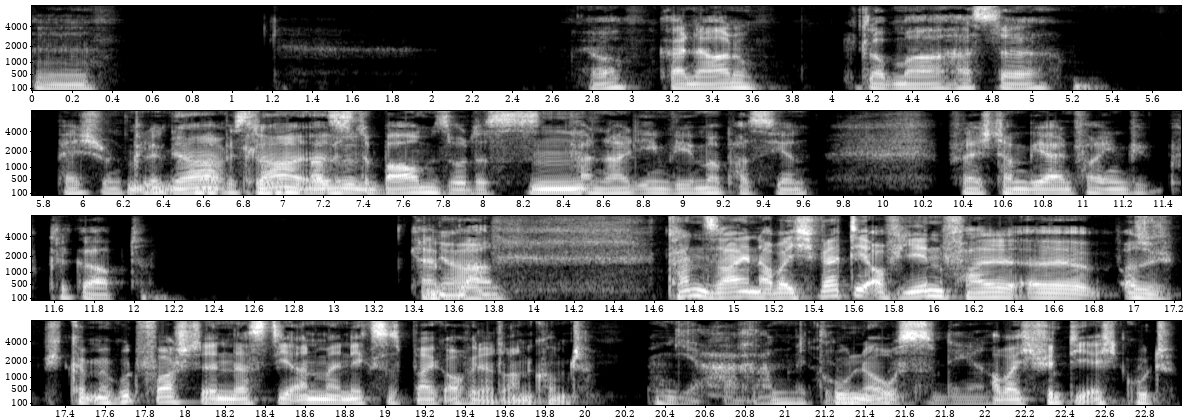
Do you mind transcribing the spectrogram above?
Hm. Ja, keine Ahnung. Ich glaube mal, hast du Pech und Glück. Ja, bist klar, Du, mal also- bist du Baum so. Das Hm. kann halt irgendwie immer passieren. Vielleicht haben wir einfach irgendwie Glück gehabt. Kein Ja. Plan. Kann sein, aber ich werde die auf jeden Fall, äh, also ich, ich könnte mir gut vorstellen, dass die an mein nächstes Bike auch wieder drankommt. Ja, ran mit den, Who knows? Dingern. Aber ich finde die echt gut.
